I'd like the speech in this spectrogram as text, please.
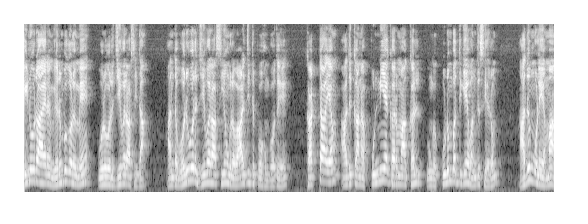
ஐநூறு ஆயிரம் எறும்புகளுமே ஒரு ஒரு ஜீவராசி தான். அந்த ஒரு ஒரு ஜீவராசியும் உங்களை வாழ்த்திட்டு போகும்போது கட்டாயம் அதுக்கான புண்ணிய கர்மாக்கள் உங்கள் குடும்பத்துக்கே வந்து சேரும். அது மூலயமா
